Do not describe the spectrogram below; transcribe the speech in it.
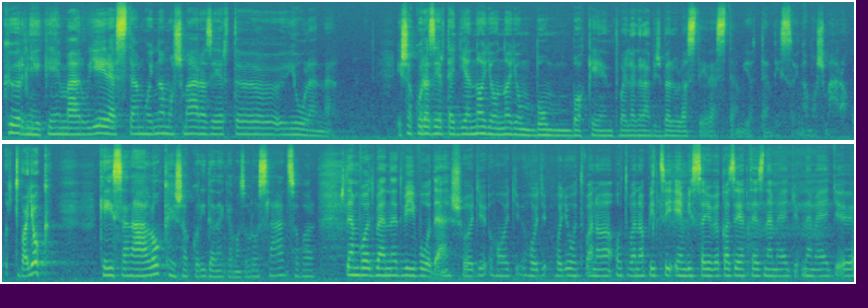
környékén már úgy éreztem, hogy na most már azért jó lenne. És akkor azért egy ilyen nagyon-nagyon bombaként, vagy legalábbis belül azt éreztem, jöttem vissza, hogy na most már akkor itt vagyok, készen állok, és akkor ide nekem az oroszlán, szóval... És nem volt benned vívódás, hogy, hogy, hogy, hogy ott, van a, ott van a pici, én visszajövök, azért ez nem egy, nem egy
